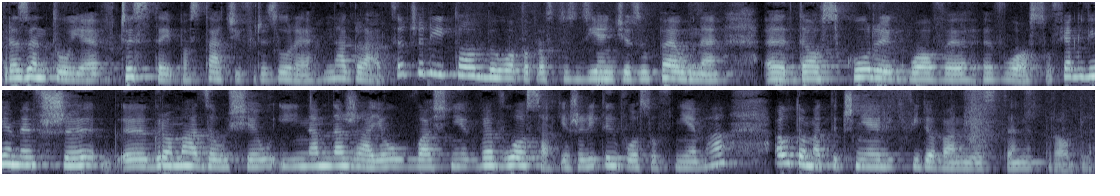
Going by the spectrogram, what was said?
prezentuje w czystej postaci fryzurę na glace, czyli to było po prostu zdjęcie zupełne do skóry, głowy, włosów. Jak wiemy, wszy gromadzą się i namnażają właśnie we włosach. Jeżeli tych włosów nie ma, automatycznie likwidowany jest ten problem.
